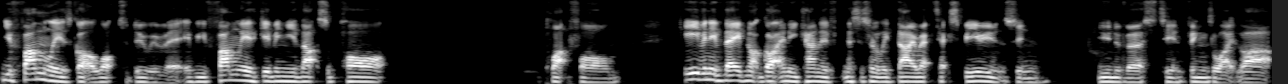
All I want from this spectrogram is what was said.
Your family has got a lot to do with it. If your family are giving you that support platform, even if they've not got any kind of necessarily direct experience in university and things like that,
